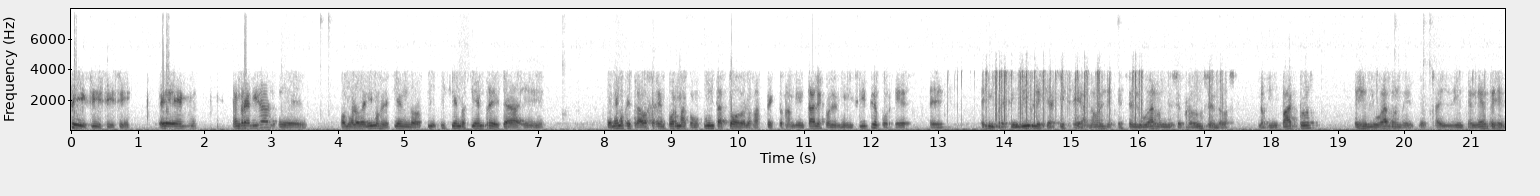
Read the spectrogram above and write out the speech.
Sí, sí, sí, sí. Eh, en realidad, eh, como lo venimos diciendo, diciendo siempre, ya eh, tenemos que trabajar en forma conjunta todos los aspectos ambientales con el municipio porque es, es, imprescindible que así sea, ¿no? Es, el lugar donde se producen los, los impactos, es el lugar donde el intendente es,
